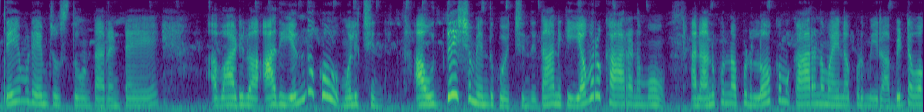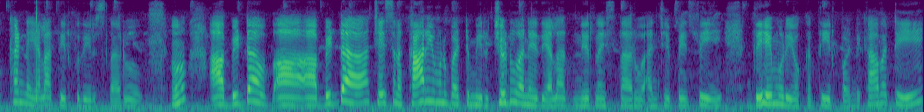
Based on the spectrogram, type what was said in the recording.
దేవుడు ఏం చూస్తూ ఉంటారంటే వాడిలో అది ఎందుకు మొలిచింది? ఆ ఉద్దేశం ఎందుకు వచ్చింది? దానికి ఎవరు కారణము? అని అనుకున్నప్పుడు లోకము కారణమైనప్పుడు మీరు ఆ బిడ్డ ఒక్కడిని ఎలా తీర్పు తీరుస్తారు? ఆ? బిడ్డ ఆ- బిడ్డ చేసిన కార్యమును బట్టి మీరు చెడు అనేది ఎలా నిర్ణయిస్తారు? అని చెప్పేసి దేవుడి యొక్క తీర్పు అండి. కాబట్టి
